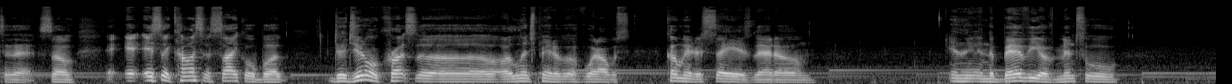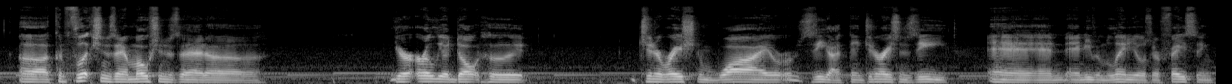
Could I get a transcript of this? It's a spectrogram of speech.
to that. So it, it's a constant cycle. But the general crux uh, or linchpin of, of, what I was coming here to say is that um, in the, in the bevy of mental uh, conflictions and emotions that uh, your early adulthood, Generation Y or Z, I think, Generation Z, and and even millennials are facing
